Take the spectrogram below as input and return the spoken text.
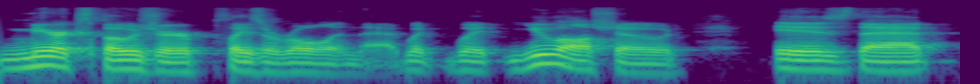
mere exposure plays a role in that. What what you all showed is that,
